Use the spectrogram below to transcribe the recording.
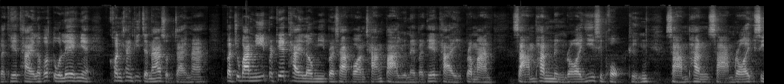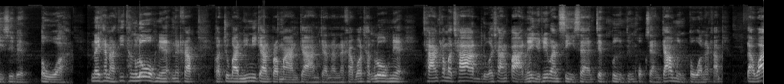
ประเทศไทยแล้วก็ตัวเลขเนี่ยค่อนข้างที่จะน่าสนใจมากปัจจุบันนี้ประเทศไทยเรามีประชากรช้างป่าอยู่ในประเทศไทยประมาณ 3,126 ถึง 3,341 ตัว ในขณะที่ทั้งโลกเนี่ยนะครับปัจจุบันนี้มีการประมาณการกันนะครับว่าทั้งโลกเนี่ยช้างธรรมชาติหรือว่าช้างป่าเนี่ยอยู่ที่ประมาณ 470,000 ถึง 690,000 ตัวนะครับแต่ว่า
